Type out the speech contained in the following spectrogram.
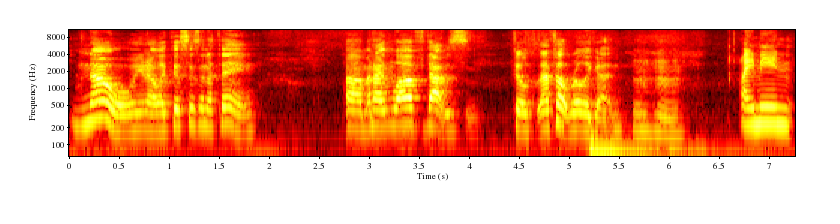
no, you know, like this isn't a thing. Um, and I love that was felt that felt really good. I mean,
